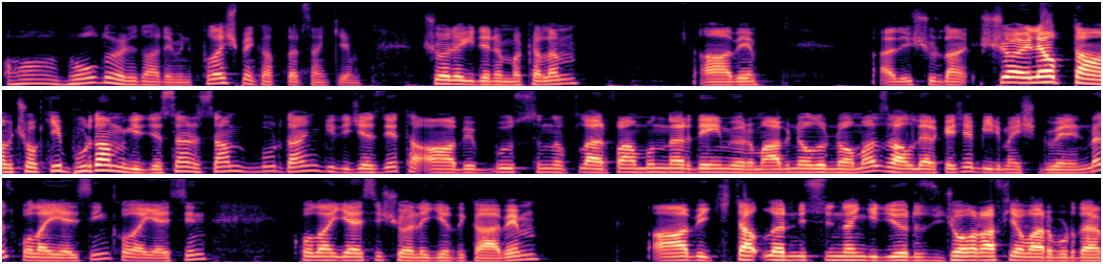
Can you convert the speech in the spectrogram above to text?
Aa ne oldu öyle daha demin? Flashbang atları sanki. Şöyle gidelim bakalım. Abi. Hadi şuradan. Şöyle hop tamam çok iyi. Buradan mı gideceğiz? Sanırsam buradan gideceğiz diye. Ta abi bu sınıflar falan bunları değmiyorum abi ne olur ne olmaz. Vallahi arkadaşlar bilime işi güvenilmez. Kolay gelsin kolay gelsin. Kolay gelsin şöyle girdik abim. Abi kitapların üstünden gidiyoruz. Coğrafya var burada.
